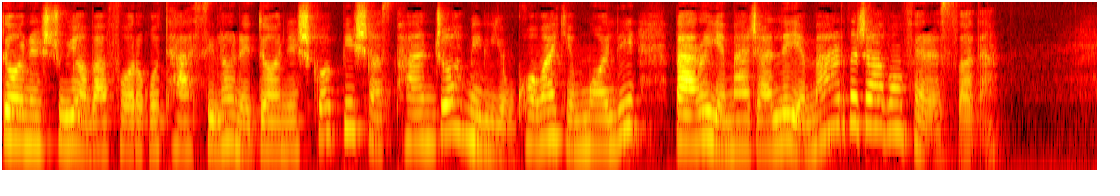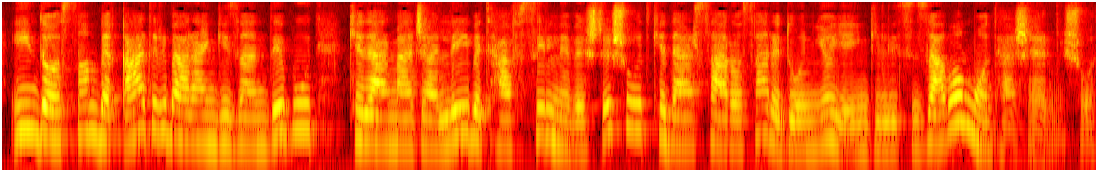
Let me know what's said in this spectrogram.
دانشجویان و فارغ و تحصیلان دانشگاه بیش از 50 میلیون کمک مالی برای مجله مرد جوان فرستادند. این داستان به قدری برانگیزنده بود که در مجله به تفصیل نوشته شد که در سراسر دنیای انگلیسی زبان منتشر می شد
